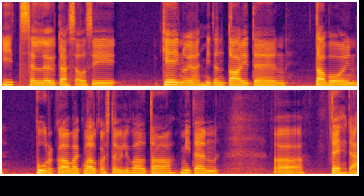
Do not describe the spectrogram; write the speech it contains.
itse löytää sellaisia keinoja, että miten taiteen tavoin purkaa vaikka valkoista ylivaltaa, miten tehdä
